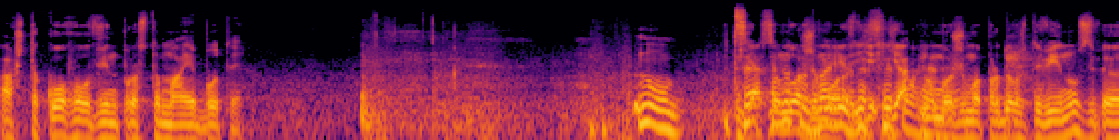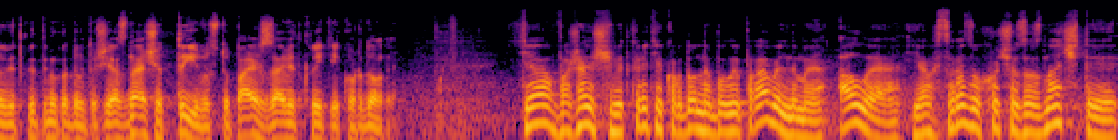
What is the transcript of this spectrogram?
аж такого він просто має бути. Ну, це як, ми можемо, як ми можемо продовжити війну з е, відкритими кордонами? Що я знаю, що ти виступаєш за відкриті кордони. Я вважаю, що відкриті кордони були правильними, але я зразу хочу зазначити,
